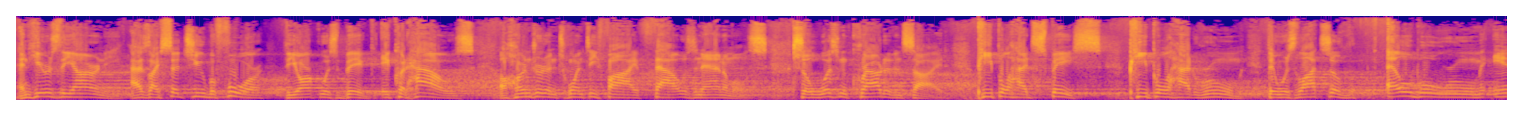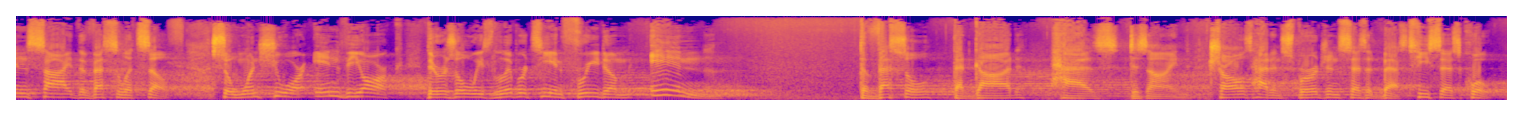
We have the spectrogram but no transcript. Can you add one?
And here's the irony. As I said to you before, the ark was big. It could house 125,000 animals. So it wasn't crowded inside. People had space, people had room. There was lots of elbow room inside the vessel itself. So once you are in the ark, there is always liberty and freedom in the vessel that God has designed. Charles Haddon Spurgeon says it best. He says, quote,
